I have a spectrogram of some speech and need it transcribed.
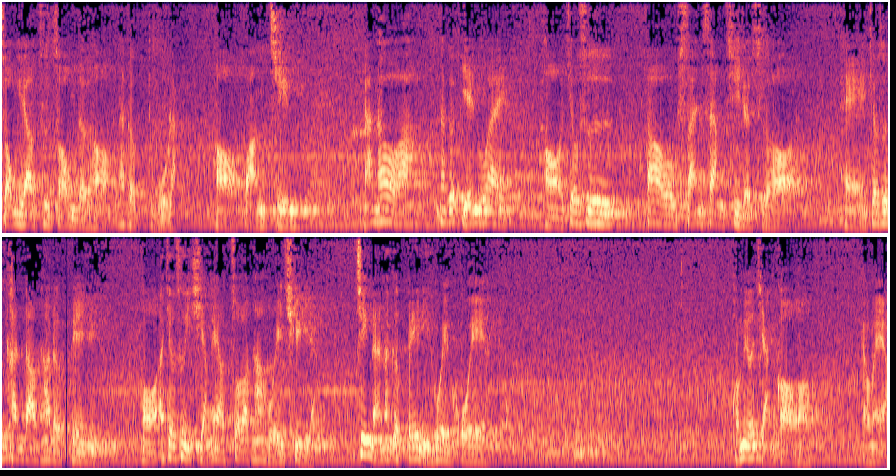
中药之中的哦那个补啦哦黄金，然后啊那个员外哦就是到山上去的时候啊，哎就是看到他的婢女哦啊就是想要抓他回去呀，竟然那个婢女会飞啊，我们有讲过哈，有没有？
